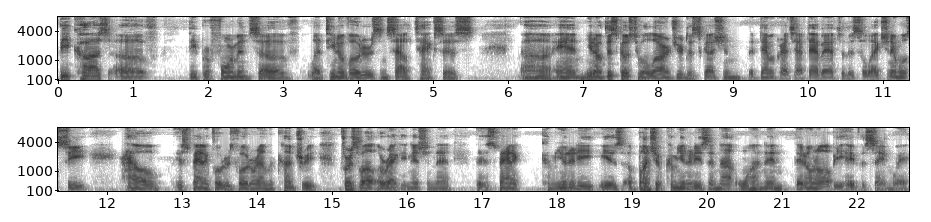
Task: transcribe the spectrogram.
because of the performance of Latino voters in South Texas. Uh, and, you know, this goes to a larger discussion that Democrats have to have after this election, and we'll see how Hispanic voters vote around the country. First of all, a recognition that the Hispanic community is a bunch of communities and not one, and they don't all behave the same way.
